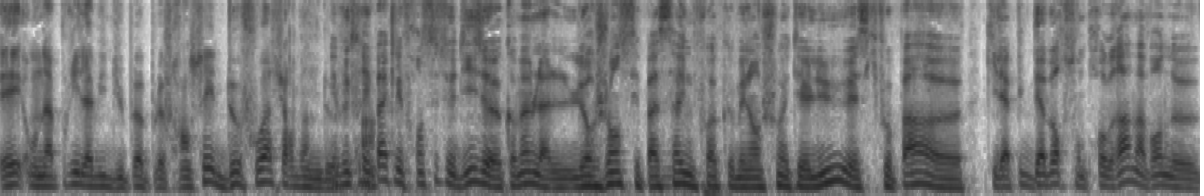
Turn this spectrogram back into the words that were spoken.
Et on a pris l'avis du peuple français deux fois sur 22. Et vous ne croyez pas que les Français se disent euh, quand même l'urgence c'est pas ça une fois que Mélenchon est élu? Est-ce qu'il ne faut pas euh, qu'il applique d'abord son programme avant de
